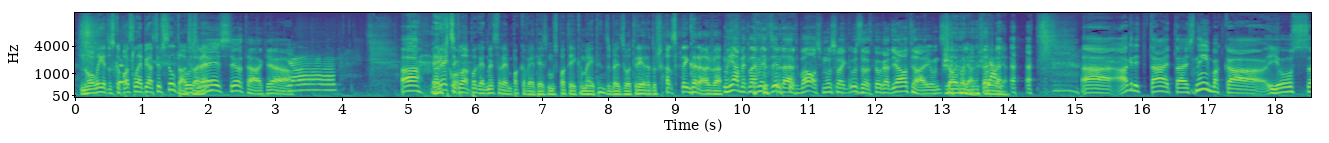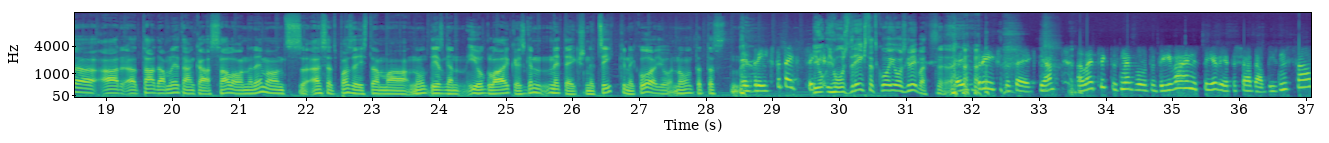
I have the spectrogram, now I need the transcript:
No lietas, ka paslēpjas, ir siltāks. vai ne? Uzreiz siltāk, jā. Jā, Ah, reku. cik labi pagaidām mēs varējām pakavēties. Mums patīk, ka meitenes beidzot ir ieradušās arī garāžā. Nu, jā, bet, lai mēs dzirdētu balsi, mums vajag uzdot kaut kādu jautājumu. Šauj vaļā, Jā. vaļā. Uh, Agrita, tā ir taisnība, ka jūs uh, ar uh, tādām lietām kā salona remonts esat pazīstama nu, diezgan ilgu laiku. Es gan neteikšu ne cik, neko, jo nu, tad tas. es drīkstu teikt, cik. Jū, jūs drīkstat, ko jūs gribat? Es drīkstu teikt, ja. lai cik tas nebūtu dīvaini, sieviete šādā biznesā.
